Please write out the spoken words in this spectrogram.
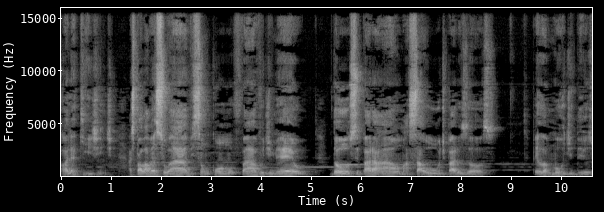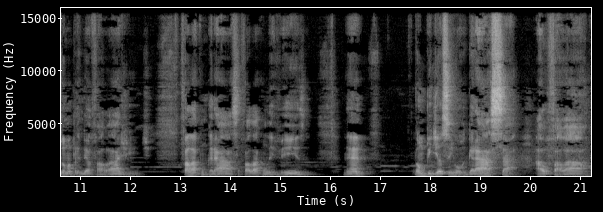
Olha aqui, gente. As palavras suaves são como favo de mel, doce para a alma, saúde para os ossos. Pelo amor de Deus, vamos aprender a falar, gente. Falar com graça, falar com leveza, né? Vamos pedir ao Senhor graça ao falar.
